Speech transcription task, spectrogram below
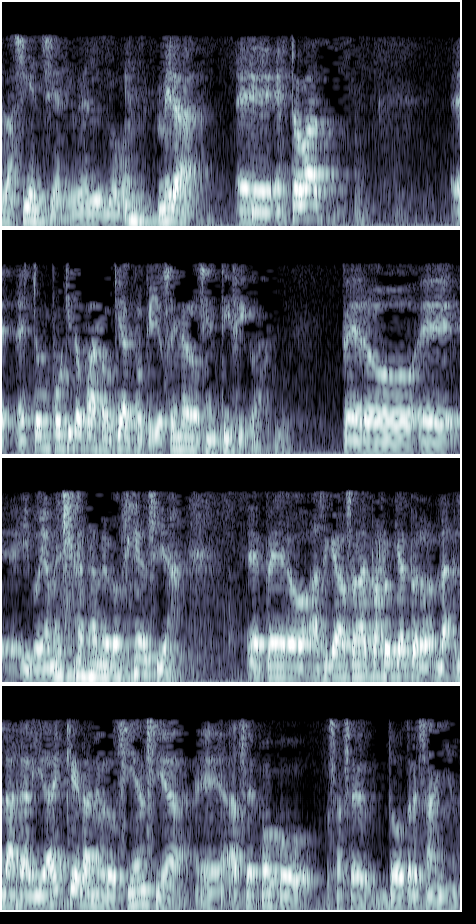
la ciencia, a nivel global. Mira, esto va eh, esto es un poquito parroquial porque yo soy neurocientífico, pero, eh, y voy a mencionar la neurociencia, eh, pero así que va a sonar parroquial, pero la, realidad es que la neurociencia, hace poco, o sea, hace dos o tres años,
